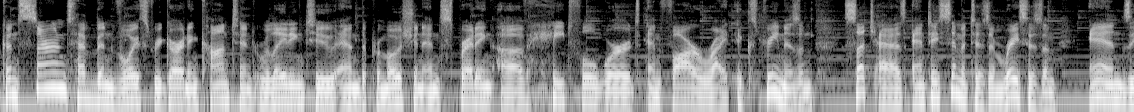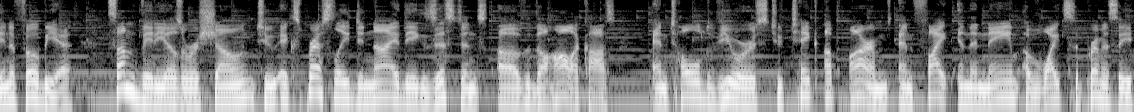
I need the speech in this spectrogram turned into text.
Concerns have been voiced regarding content relating to and the promotion and spreading of hateful words and far right extremism, such as anti Semitism, racism, and xenophobia. Some videos were shown to expressly deny the existence of the Holocaust and told viewers to take up arms and fight in the name of white supremacy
